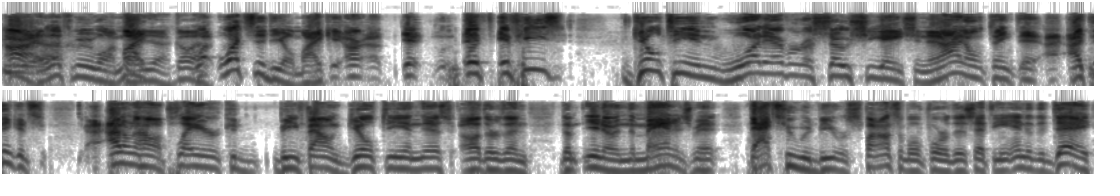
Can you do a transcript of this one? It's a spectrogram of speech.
All right, Yeah. let's move on. Mike, yeah, go ahead. What, what's the deal, Mike? Are, uh, if if he's guilty in whatever association, and I don't think that I think it's I don't know how a player could be found guilty in this other than the you know in the management. That's who would be responsible for this at the end of the day.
